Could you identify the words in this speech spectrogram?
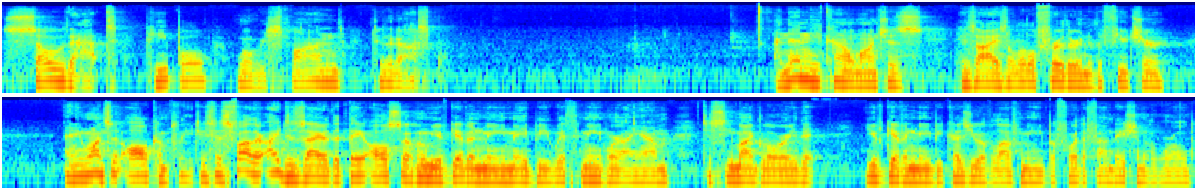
so that people will respond to the gospel. And then he kind of launches his eyes a little further into the future, and he wants it all complete. He says, Father, I desire that they also, whom you've given me, may be with me where I am to see my glory that you've given me because you have loved me before the foundation of the world.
